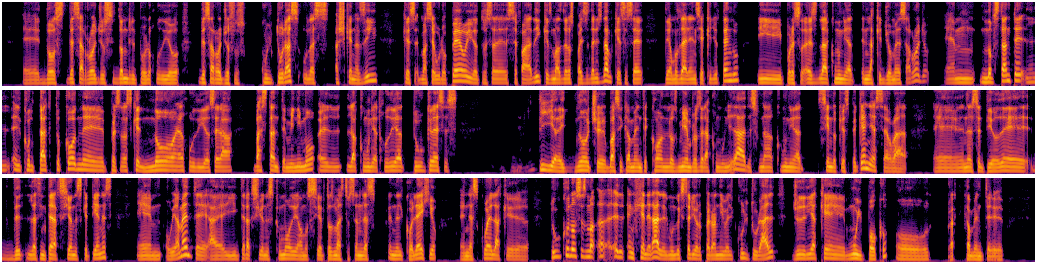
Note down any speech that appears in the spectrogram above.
dos desarrollos donde el pueblo judío desarrolló sus culturas. Una es Ashkenazi, que es más europeo, y otro es Sefaradí, que es más de los países del Islam, que es ese, digamos, la herencia que yo tengo, y por eso es la comunidad en la que yo me desarrollo. Em, no obstante, el, contacto con eh, personas que no eran judías era bastante mínimo. la comunidad judía, tú creces día y noche básicamente con los miembros de la comunidad. Es una comunidad, siendo que es pequeña, es cerrada, eh, en el sentido de, de, las interacciones que tienes. Em, obviamente hay interacciones como, digamos, ciertos maestros en, en el colegio, en la escuela, que tú conoces eh, en general el mundo exterior, pero a nivel cultural yo diría que muy poco o prácticamente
